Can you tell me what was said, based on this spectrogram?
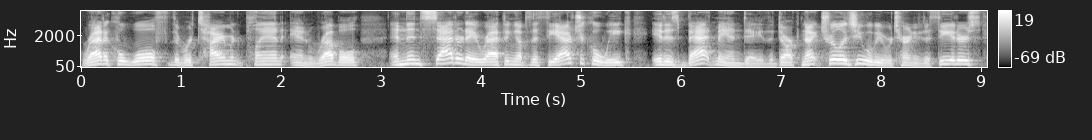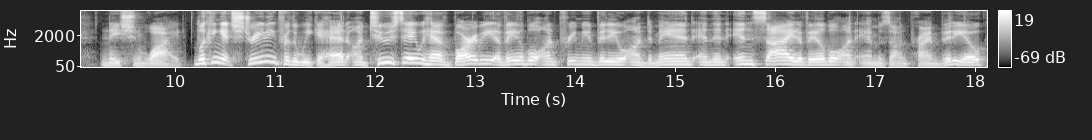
Radical Wolfe, The Retirement Plan, and Rebel. And then Saturday, wrapping up the theatrical week, it is Batman Day. The Dark Knight trilogy will be returning to theaters nationwide. Looking at streaming for the week ahead, on Tuesday we have Barbie available on Premium Video on Demand and then Inside available on Amazon Prime Video.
